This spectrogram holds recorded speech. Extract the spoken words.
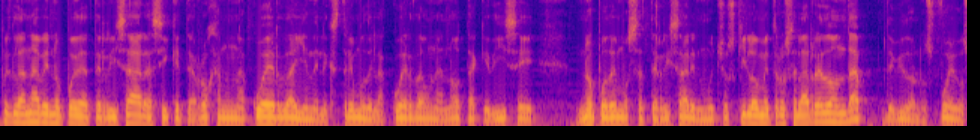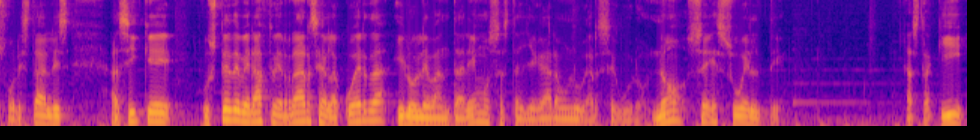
pues la nave no puede aterrizar, así que te arrojan una cuerda y en el extremo de la cuerda una nota que dice no podemos aterrizar en muchos kilómetros a la redonda debido a los fuegos forestales, así que usted deberá aferrarse a la cuerda y lo levantaremos hasta llegar a un lugar seguro. No se suelte. Hasta aquí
